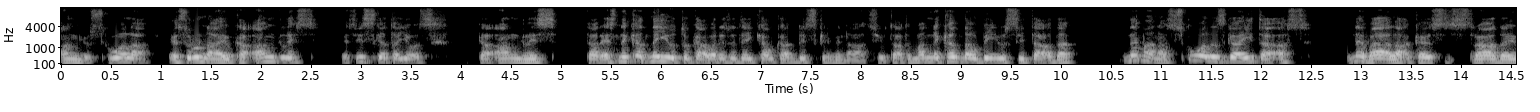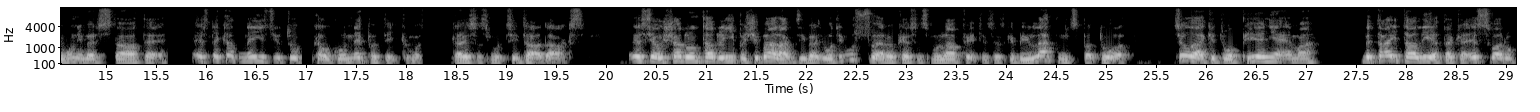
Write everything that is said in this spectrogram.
angļu skolā. Es runāju kā anglis, es izskatījos kā anglis. Tad es nekad nejūtu, kā varētu teikt, kaut kādu diskrimināciju. Tātad man nekad nav bijusi tāda, ne manās skolas gaitās, ne vēlāk, kad es strādāju universitātē. Es nekad neizjūtu kaut ko nepatīkamu, ka es esmu citādāks. Es jau šādu un tādu īpaši vēlāk dzīvē ļoti uzsveru, ka es esmu latvietis. Es biju lepns par to. Cilvēki to pieņēma, bet tā ir tā lieta, ka es varu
